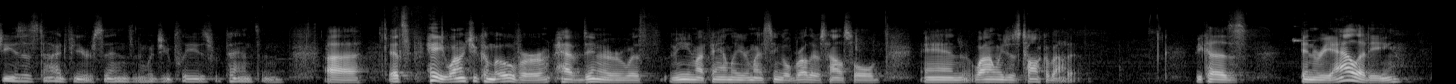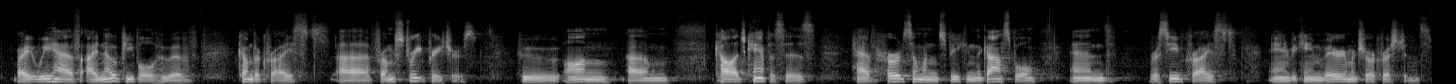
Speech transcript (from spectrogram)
Jesus died for your sins, and would you please repent? And uh, it's, hey, why don't you come over, have dinner with me and my family or my single brother's household, and why don't we just talk about it? Because in reality, right, we have, I know people who have come to Christ uh, from street preachers who on um, college campuses have heard someone speaking the gospel and received Christ and became very mature Christians.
